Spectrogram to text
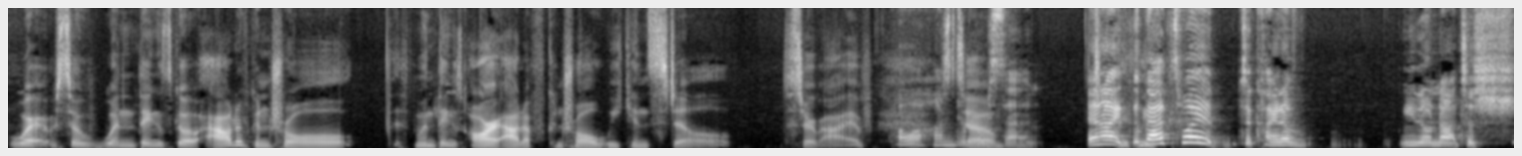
Where so when things go out of control, when things are out of control, we can still survive. Oh, 100%. So, and I, I think, that's why to kind of you know not to sh-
